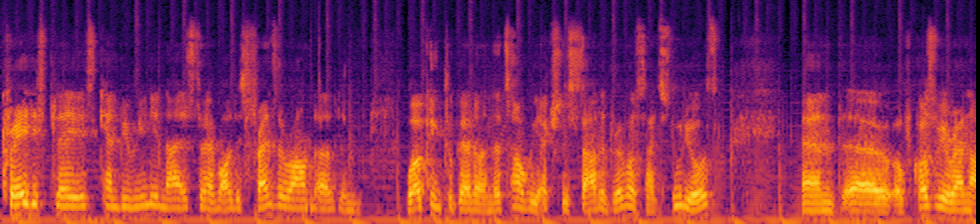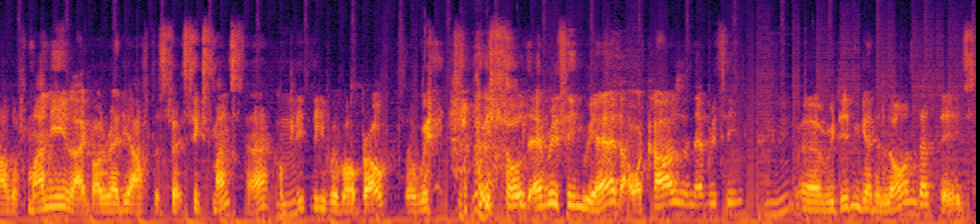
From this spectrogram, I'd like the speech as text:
creative place can be really nice to have all these friends around us and working together, and that's how we actually started Riverside Studios. And uh, of course, we ran out of money like already after six months. Huh? Completely, we were broke. So we, we sold everything we had, our cars and everything. Uh, we didn't get a loan that days.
